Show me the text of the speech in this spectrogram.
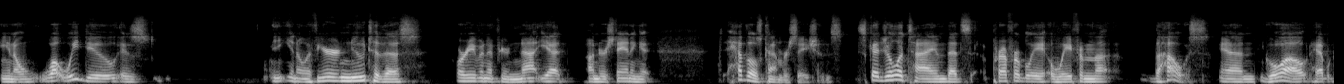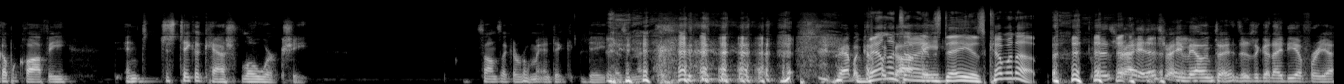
You know what we do is you know if you're new to this or even if you're not yet understanding it have those conversations. Schedule a time that's preferably away from the the house and go out have a cup of coffee and just take a cash flow worksheet Sounds like a romantic date, doesn't it? Grab a cup Valentine's Day is coming up. that's right. That's right. Valentine's. There's a good idea for you.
